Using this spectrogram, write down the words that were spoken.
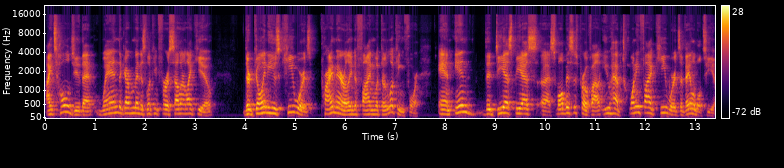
I told you that when the government is looking for a seller like you, they're going to use keywords primarily to find what they're looking for. And in the DSBS uh, small business profile, you have 25 keywords available to you.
